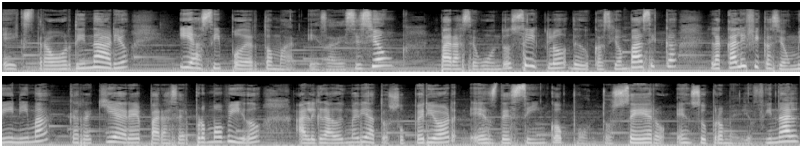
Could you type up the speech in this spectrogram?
extraordinario y así poder tomar esa decisión. Para segundo ciclo de educación básica, la calificación mínima que requiere para ser promovido al grado inmediato superior es de 5.0 en su promedio final.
